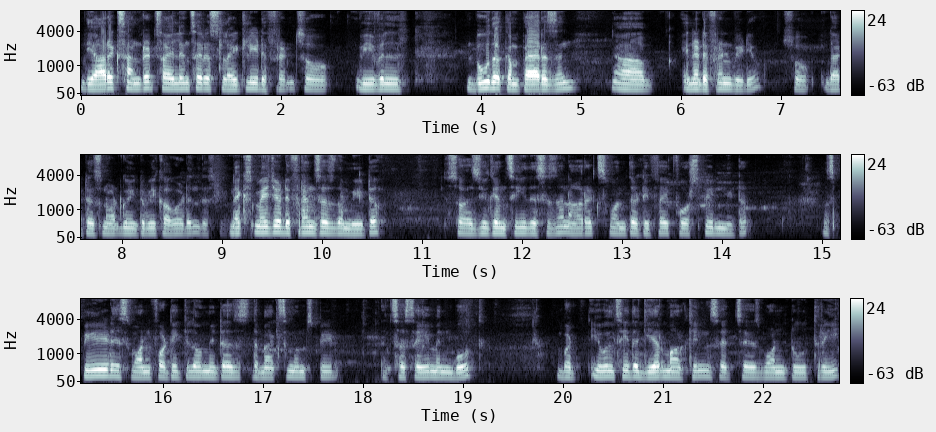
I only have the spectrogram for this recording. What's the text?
The RX 100 silencer is slightly different so we will do the comparison uh, in a different video. So that is not going to be covered in this video. next major difference is the meter. So as you can see this is an RX 135 4 speed meter the speed is 140 kilometers the maximum speed it's the same in both. But you will see the gear markings it says 1 2 3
